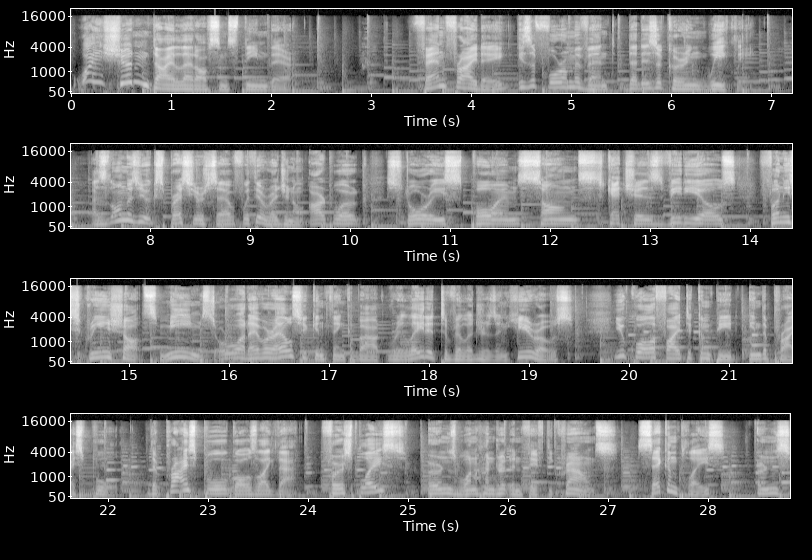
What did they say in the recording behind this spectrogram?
why shouldn't I let off some steam there? Fan Friday is a forum event that is occurring weekly. As long as you express yourself with original artwork, stories, poems, songs, sketches, videos, funny screenshots, memes, or whatever else you can think about related to villagers and heroes, you qualify to compete in the prize pool. The prize pool goes like that. First place earns 150 crowns, second place earns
